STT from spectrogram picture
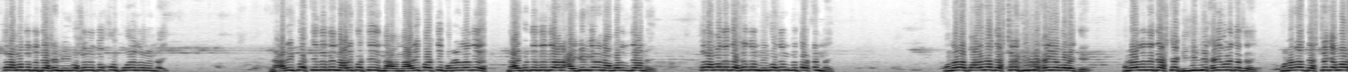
তাহলে আমাদের তো দেশের নির্বাচনের তো কোনো প্রয়োজন নাই। নারী প্রার্থী যদি নারী প্রার্থী নারী প্রার্থী ভোটার যদি নারী প্রার্থী যদি আইডেন্টি কার্ডের নাম্বার যদি আনে তাহলে আমাদের দেশে তো নির্বাচন দরকার নাই। ওনারা পারে না দেশটাকে গিল্লে খাইয়ে বলাইতে। ওনারা যদি দেশটা গিল্লে খাইয়ে বলাইতেছে ওনারা দেশটাকে আমার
